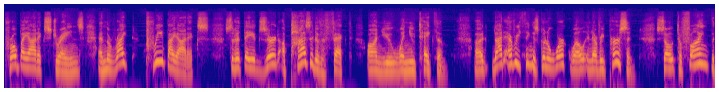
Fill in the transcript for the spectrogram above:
probiotic strains and the right prebiotics so that they exert a positive effect on you when you take them. Uh, not everything is going to work well in every person. So, to find the,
